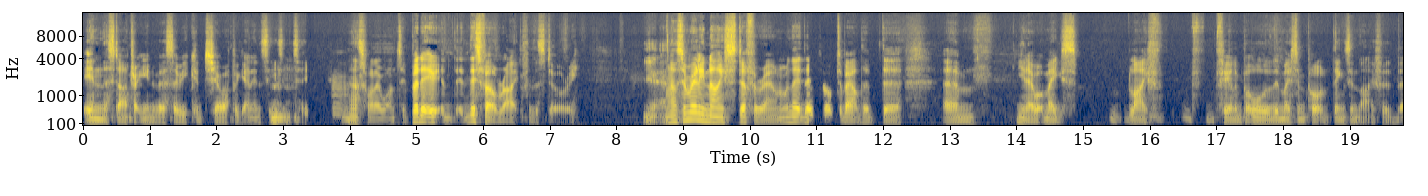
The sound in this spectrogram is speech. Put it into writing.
in the Star Trek universe so he could show up again in season two. Mm. That's what I wanted. But it, this felt right for the story. Yeah. And there's some really nice stuff around. When they, they talked about the the um, you know what makes life f- feel important. All of the most important things in life are,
